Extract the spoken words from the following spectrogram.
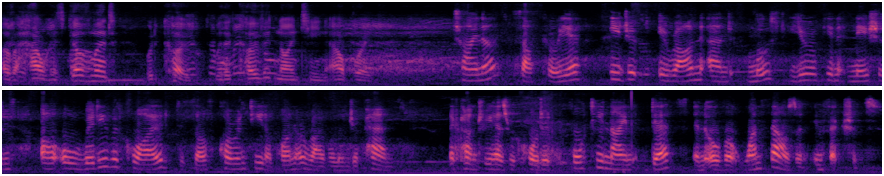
over how his government would cope with a COVID 19 outbreak. China, South Korea, Egypt, Iran, and most European nations are already required to self quarantine upon arrival in Japan. The country has recorded 49 deaths and over 1,000 infections.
